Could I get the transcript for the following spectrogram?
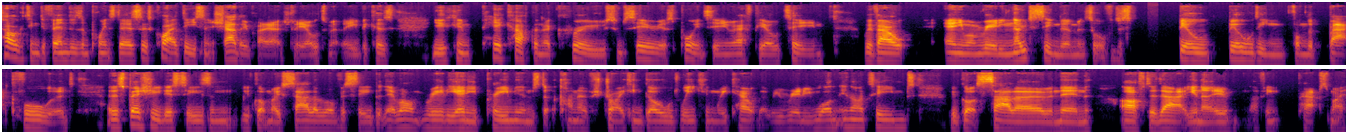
targeting defenders and points there is quite a decent shadow play, actually, ultimately, because you can pick up and accrue some serious points in your FPL team without anyone really noticing them and sort of just build building from the back forward. And especially this season, we've got Mo Salah, obviously, but there aren't really any premiums that are kind of striking gold week in, week out that we really want in our teams. We've got Salah, and then after that, you know, I think perhaps my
